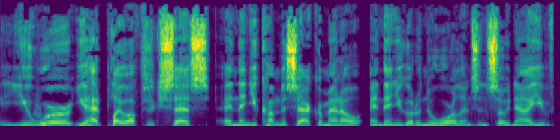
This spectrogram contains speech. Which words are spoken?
you were you had playoff success and then you come to Sacramento and then you go to New Orleans and so now you've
